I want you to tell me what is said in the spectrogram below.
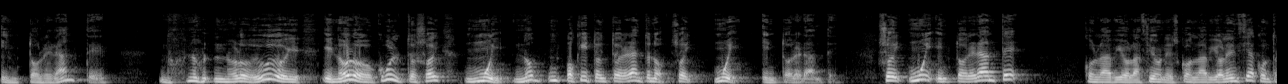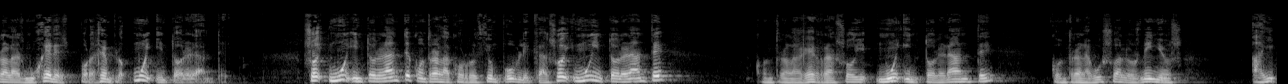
intolerante. No, no, no lo dudo y, y, no lo oculto. Soy muy, no un poquito intolerante, no, soy muy intolerante. Soy muy intolerante con las violaciones, con la violencia contra las mujeres, por ejemplo, muy intolerante. Soy muy intolerante contra la corrupción pública, soy muy intolerante contra la guerra, soy muy intolerante contra el abuso a los niños. Hay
